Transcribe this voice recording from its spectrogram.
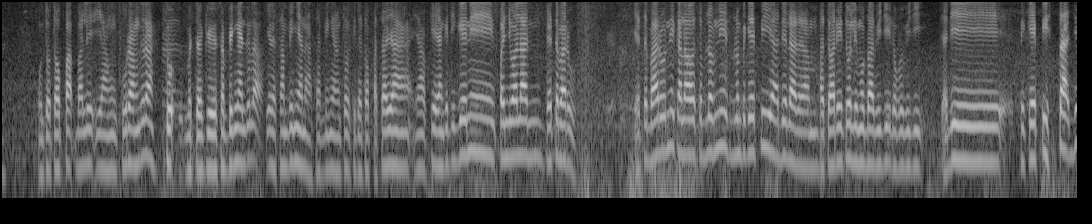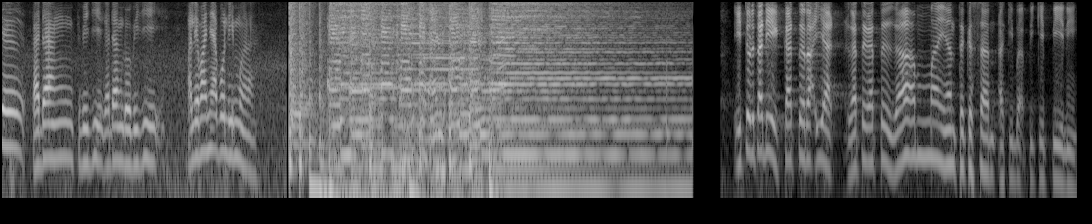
untuk top up balik yang kurang tu lah. Untuk macam ke sampingan tu lah. Ya, sampingan lah, sampingan untuk kita top up. So, yang, yang, okay, yang ketiga ni penjualan kereta baru. Kereta baru ni kalau sebelum ni, sebelum PKP adalah dalam satu hari tu 15 biji, 20 biji. Jadi PKP start je kadang sebiji, kadang dua biji. Paling banyak pun lima lah. Itu dia tadi kata rakyat. Rata-rata ramai yang terkesan akibat PKP ni.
